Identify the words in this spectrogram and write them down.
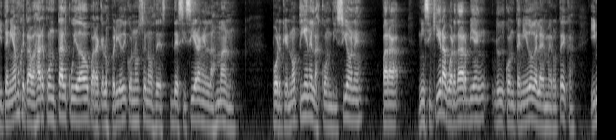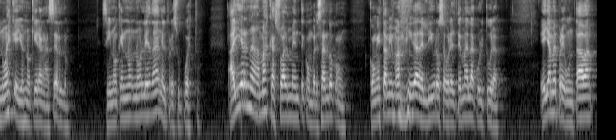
Y teníamos que trabajar con tal cuidado para que los periódicos no se nos deshicieran en las manos, porque no tiene las condiciones para ni siquiera guardar bien el contenido de la hemeroteca. Y no es que ellos no quieran hacerlo, sino que no, no les dan el presupuesto. Ayer nada más casualmente conversando con, con esta misma amiga del libro sobre el tema de la cultura, ella me preguntaba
